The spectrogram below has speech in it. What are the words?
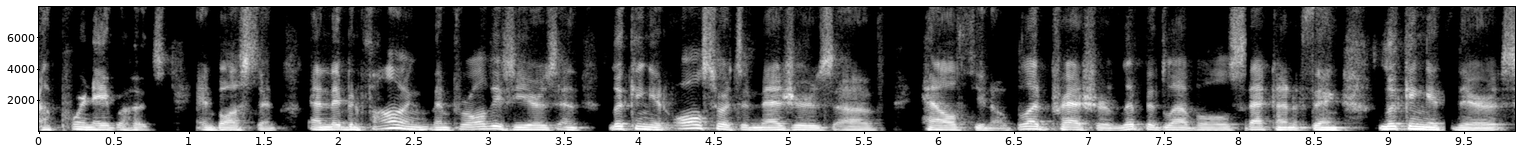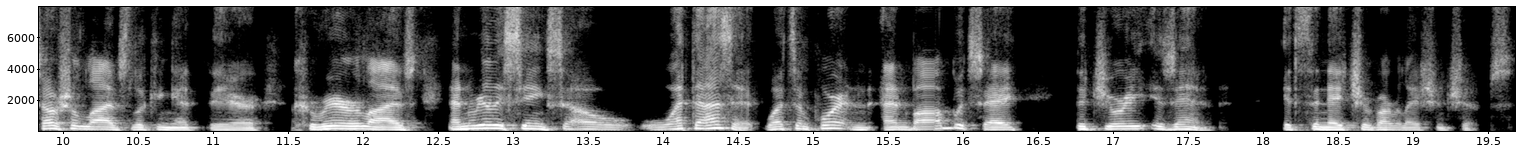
uh, poor neighborhoods in Boston. And they've been following them for all these years and looking at all sorts of measures of health, you know, blood pressure, lipid levels, that kind of thing, looking at their social lives, looking at their career lives, and really seeing so what does it? What's important? And Bob would say the jury is in. It's the nature of our relationships.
